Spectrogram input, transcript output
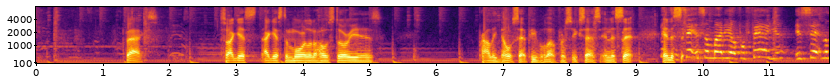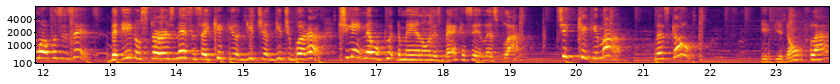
you. Facts. So I guess I guess the moral of the whole story is probably don't set people up for success in the sense. In the setting somebody up for failure is setting them up for success. The eagle stirs nest and say, "Kick your, get your, get your butt out." She ain't never put the man on his back and said, "Let's fly." She kick him out. Let's go. If you don't fly,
